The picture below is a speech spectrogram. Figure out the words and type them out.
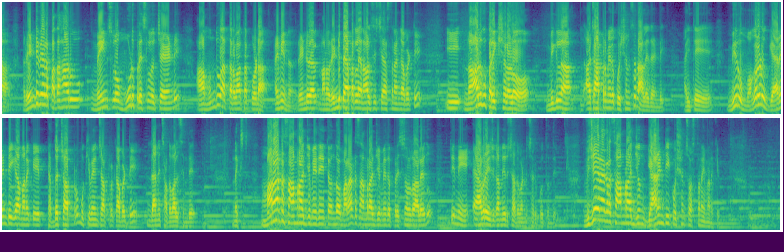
రెండు వేల పదహారు మెయిన్స్లో మూడు ప్రశ్నలు వచ్చాయండి. ఆ ముందు ఆ తర్వాత కూడా ఐ మీన్ రెండు వేల మనం రెండు పేపర్లు అనాలిసిస్ చేస్తున్నాం కాబట్టి ఈ నాలుగు పరీక్షలలో మిగిలిన ఆ చాప్టర్ మీద క్వశ్చన్స్ రాలేదండి. అయితే మీరు మొఘలుడు గ్యారంటీగా మనకి పెద్ద చాప్టర్ ముఖ్యమైన చాప్టర్ కాబట్టి దాన్ని చదవాల్సిందే. నెక్స్ట్ మరాఠా సామ్రాజ్యం ఏదైతే ఉందో మరాఠా సామ్రాజ్యం మీద ప్రశ్నలు రాలేదు. దీన్ని యావరేజ్గా మీరు చదవండి సరిపోతుంది. విజయనగర సామ్రాజ్యం గ్యారంటీ క్వశ్చన్స్ వస్తున్నాయి మనకి.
